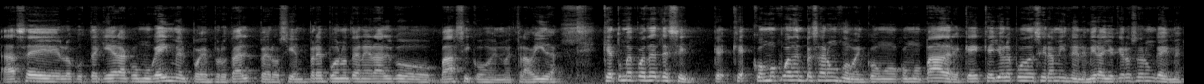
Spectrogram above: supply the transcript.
hace lo que usted quiera como gamer pues es brutal pero siempre es bueno tener algo básico en nuestra vida ¿qué tú me puedes decir? ¿Qué, cómo puede empezar un joven como, como padre? ¿Qué, ¿Qué yo le puedo decir a mis nenes? mira yo quiero ser un gamer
